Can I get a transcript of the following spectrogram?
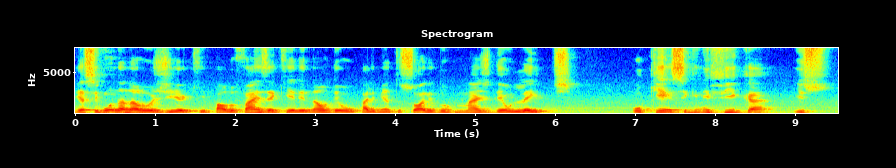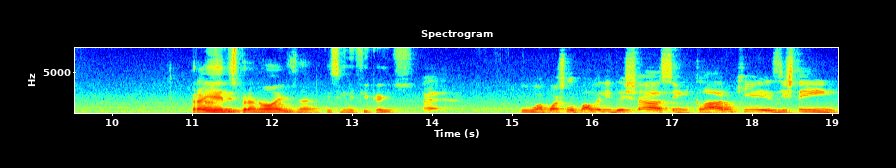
E a segunda analogia que Paulo faz é que ele não deu alimento sólido, mas deu leite. O que significa isso? Para ah. eles, para nós, né? O que significa isso? É, o apóstolo Paulo ele deixa assim claro que existem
